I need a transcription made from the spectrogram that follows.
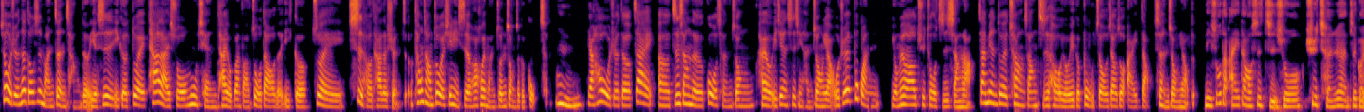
所以我觉得那都是蛮正常的，也是一个对他来说目前他有办法做到的一个最适合他的选择。通常作为心理师的话，会蛮尊重这个过程。嗯，然后我觉得在呃智商的过程中。还有一件事情很重要，我觉得不管有没有要去做智商啦，在面对创伤之后，有一个步骤叫做哀悼，是很重要的。你说的哀悼是指说去承认这个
